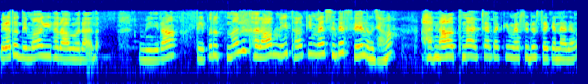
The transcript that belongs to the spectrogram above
मेरा तो दिमाग ही ख़राब हो रहा था। मेरा पेपर उतना भी ख़राब नहीं था कि मैं सीधे फेल हो जाऊँ। और ना उतना अच्छा था कि मैं सीधे सेकेंड आ जाऊँ।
